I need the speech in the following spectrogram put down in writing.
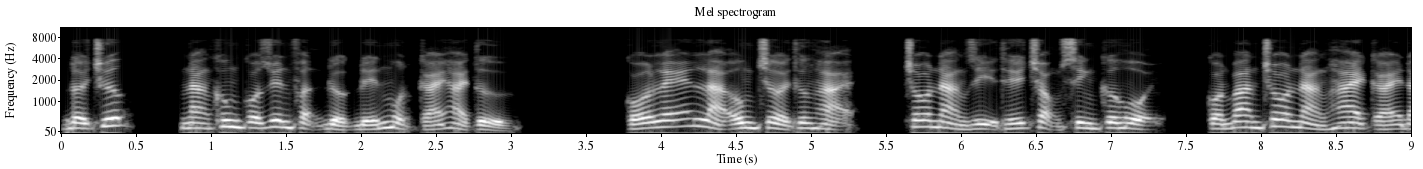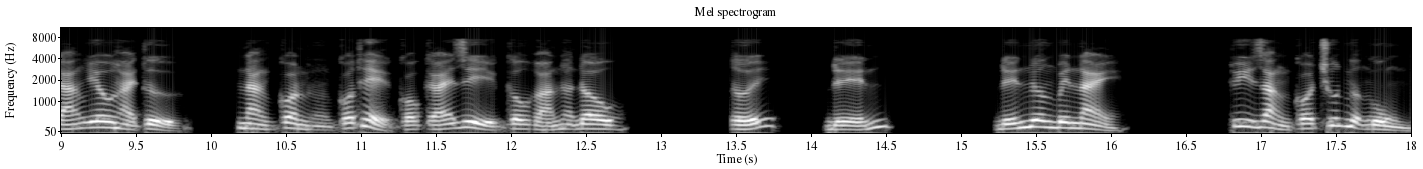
Đời trước, nàng không có duyên phận được đến một cái hài tử. Có lẽ là ông trời thương hại, cho nàng dị thế trọng sinh cơ hội, còn ban cho nàng hai cái đáng yêu hài tử, nàng còn có thể có cái gì câu hán hận đâu. Tới, đến, đến nương bên này. Tuy rằng có chút ngượng ngùng,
